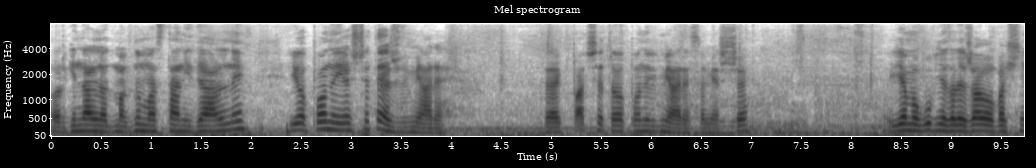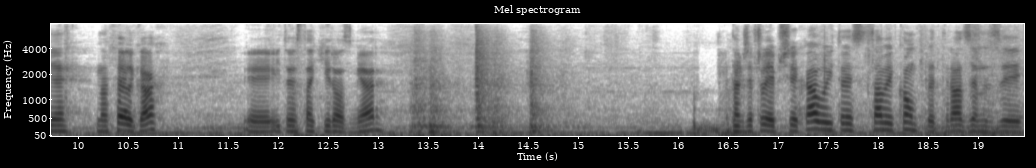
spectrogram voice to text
Oryginalne od Magnuma, stan idealny i opony jeszcze też w miarę. To jak patrzę to opony w miarę są jeszcze. Jemu głównie zależało właśnie na felgach i to jest taki rozmiar Także wczoraj przyjechały i to jest cały komplet razem z.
